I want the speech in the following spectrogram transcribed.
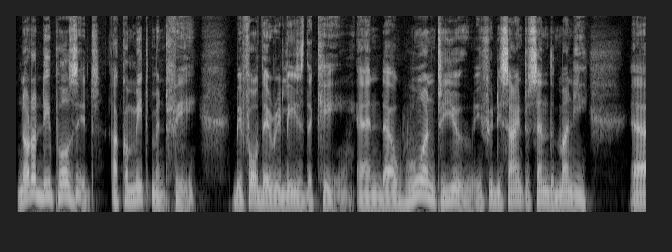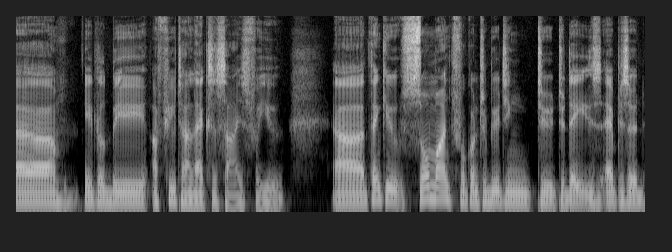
not a deposit, a commitment fee before they release the key. And uh, woe unto you if you decide to send the money, uh, it'll be a futile exercise for you. Uh, thank you so much for contributing to today's episode.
